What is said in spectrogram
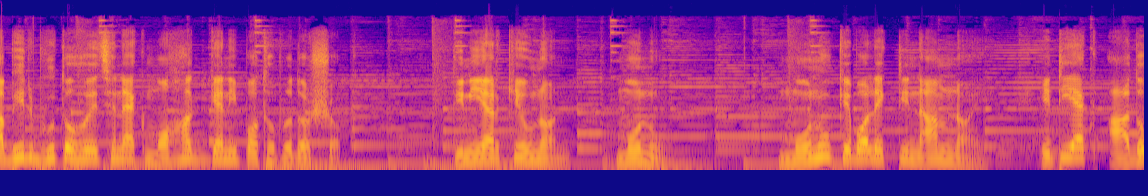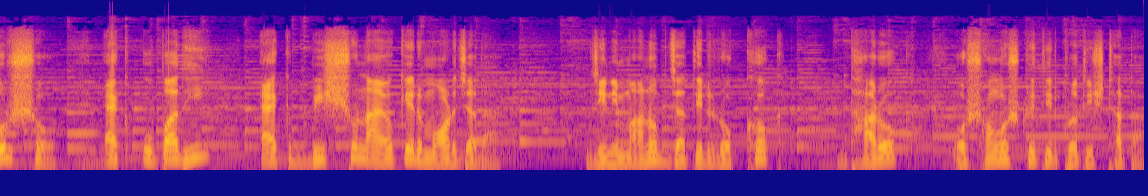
আবির্ভূত হয়েছেন এক মহাজ্ঞানী পথপ্রদর্শক। তিনি আর কেউ নন, মনু। মনু কেবল একটি নাম নয়, এটি এক আদর্শ, এক উপাধি, এক বিশ্বনায়কের মর্যাদা, যিনি মানবজাতির রক্ষক, ধারক ও সংস্কৃতির প্রতিষ্ঠাতা।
